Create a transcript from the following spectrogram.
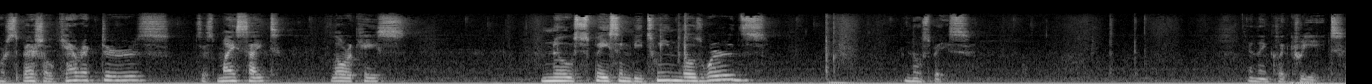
or special characters, just my site, lowercase, no space in between those words, no space. And then click Create.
